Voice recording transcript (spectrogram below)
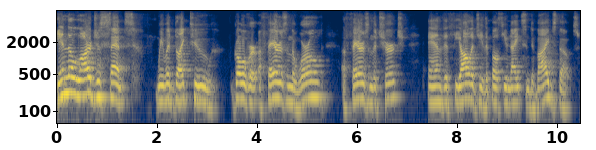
in the largest sense, we would like to go over affairs in the world, affairs in the church, and the theology that both unites and divides those.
